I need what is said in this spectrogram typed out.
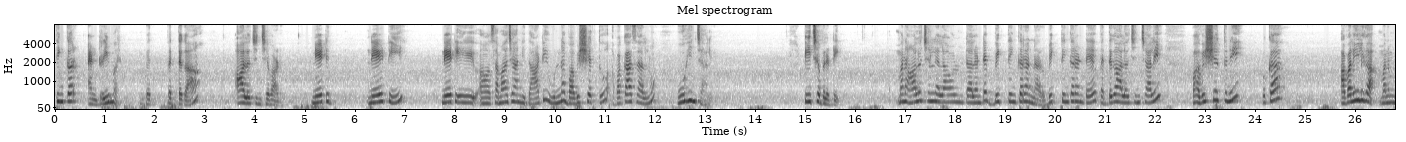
thinker and dreamer పెద్దగా ఆలోచించేవాడు. నేటి నేటి నేటి సమాజాన్ని దాటి ఉన్న భవిష్యత్తు అవకాశాలను ఊహించాలి. టీచబిలిటీ. మన ఆలోచనలు ఎలా ఉండాలంటే బిగ్ థింకర్ అన్నారు. బిగ్ థింకర్ అంటే పెద్దగా ఆలోచించాలి. భవిష్యత్తుని ఒక అవలీలుగా మనం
